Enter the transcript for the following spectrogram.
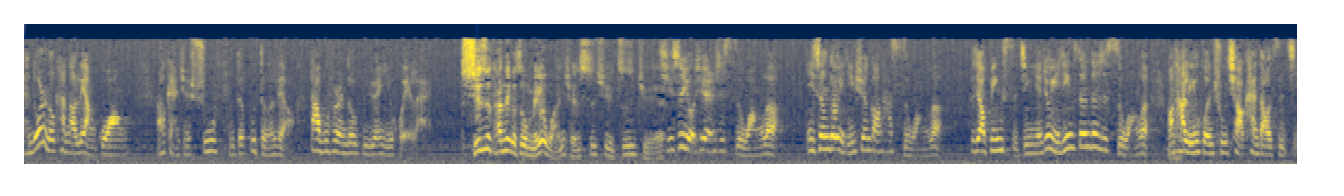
很多人都看到亮光，然后感觉舒服的不得了，大部分人都不愿意回来。其实他那个时候没有完全失去知觉。其实有些人是死亡了，医生都已经宣告他死亡了，这叫濒死经验，就已经真的是死亡了，然后他灵魂出窍，看到自己。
